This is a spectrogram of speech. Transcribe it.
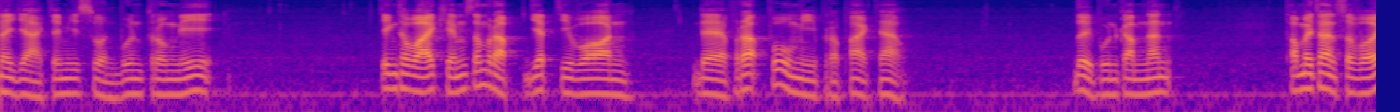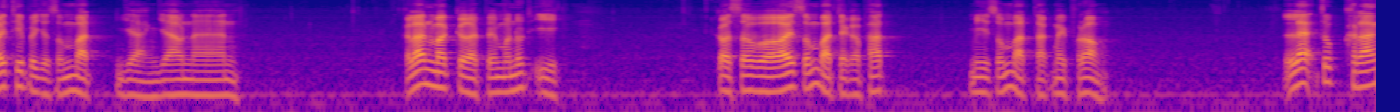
นะ่ะอยากจะมีส่วนบุญตรงนี้ จึงถวายเข็มสำหรับเย็บจีวร แด่พระผู้มีพระภาคเจ้า ด้วยบุญกรรมนั้นทำให้ท่านเสวยที่ประโยชน์สมบัติ อย่างยาวนานครั้นมาเกิดเป็นมนุษย์อีก ก็เสวยสมบัติจักรพรรดิมีสมบัติตักไม่พร่อง และทุกครั้ง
